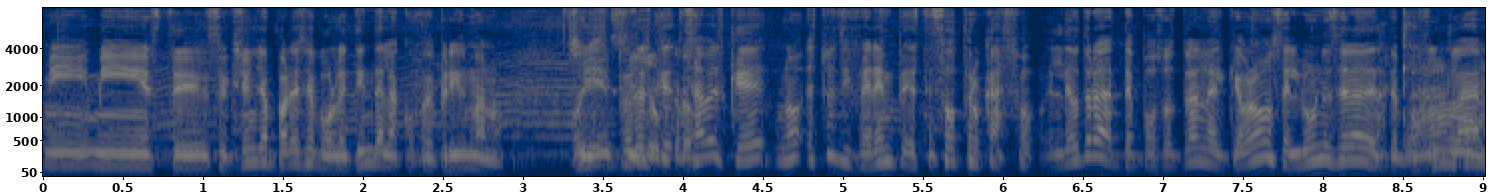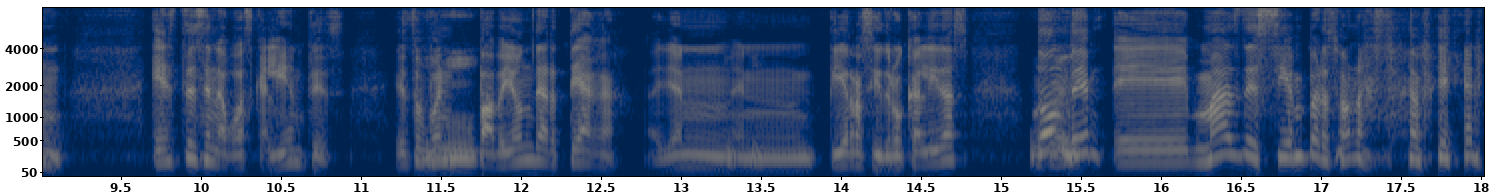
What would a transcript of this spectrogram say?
mi, mi, este, sección ya parece boletín de la Cofepris, mano. Oye, Sí, sí, pero es que, creo. ¿sabes qué? No, esto es diferente, este es otro caso. El de otro era de Tepozotlán, el que hablamos el lunes era de Tepozotlán. claro. Este es en Aguascalientes. Esto fue en Pabellón de Arteaga, allá en, en tierras hidrocálidas, donde eh, más de 100 personas también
